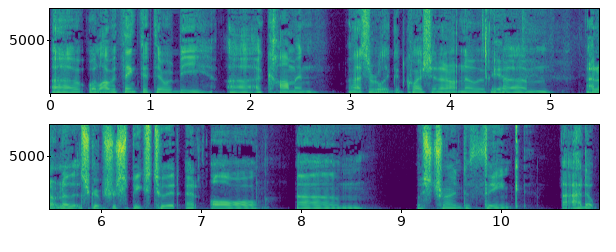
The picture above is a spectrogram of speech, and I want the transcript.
Uh, well, I would think that there would be uh, a common. Well, that's a really good question. I don't know if. Um, I don't know that Scripture speaks to it at all. Um, I was trying to think. I I don't.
